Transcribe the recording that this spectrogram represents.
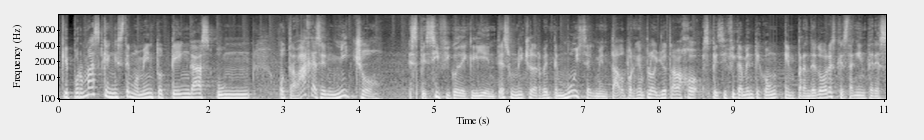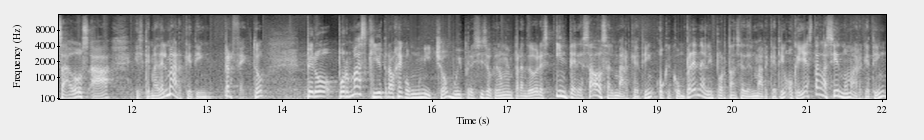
Que por más que en este momento tengas un o trabajas en un nicho específico de clientes, un nicho de repente muy segmentado. Por ejemplo, yo trabajo específicamente con emprendedores que están interesados a el tema del marketing. Perfecto. Pero por más que yo trabaje con un nicho muy preciso, que son emprendedores interesados al marketing o que comprenden la importancia del marketing o que ya están haciendo marketing,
